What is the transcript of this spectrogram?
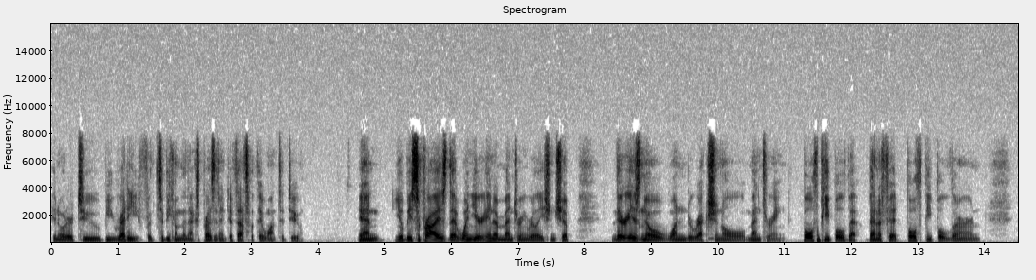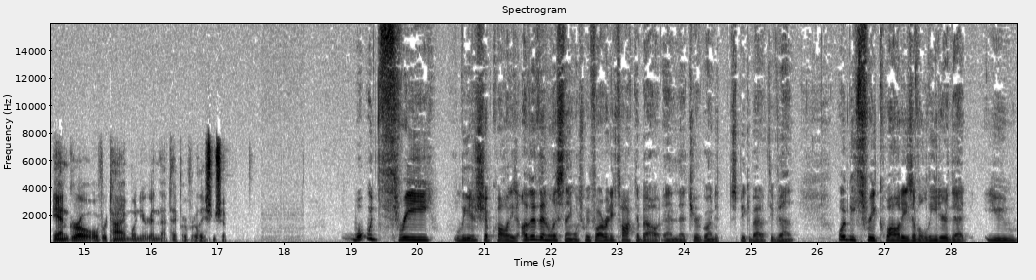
in order to be ready for to become the next president if that's what they want to do? And you'll be surprised that when you're in a mentoring relationship there is no one directional mentoring. Both people benefit both people learn and grow over time when you're in that type of relationship what would three leadership qualities other than listening which we've already talked about and that you're going to speak about at the event what would be three qualities of a leader that you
